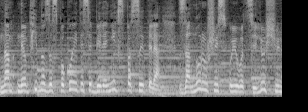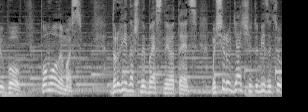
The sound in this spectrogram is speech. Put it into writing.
Нам необхідно заспокоїтися біля ніг Спасителя, занурившись у його цілющу любов. Помолимось. Дорогий наш Небесний Отець, ми щиро вдячні тобі за цю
